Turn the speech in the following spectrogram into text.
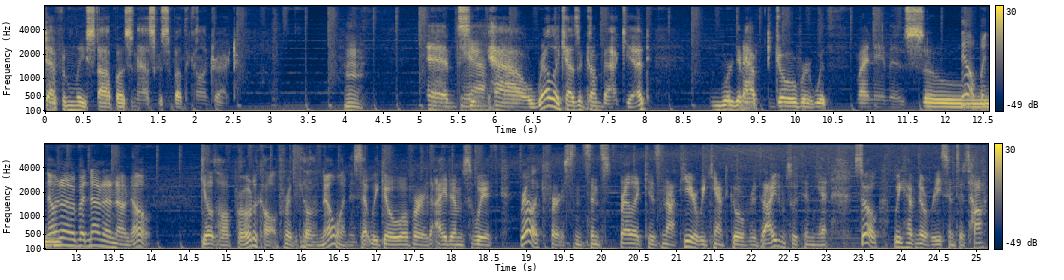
definitely stop us and ask us about the contract. Hmm. And seeing Yeah. how Relic hasn't come back yet, we're gonna have to go over it with my name is. So No, but no, no, but no, no, no, no. Guildhall protocol for the Guild of No One is that we go over the items with Relic first, and since Relic is not here, we can't go over the items with him yet. So we have no reason to talk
